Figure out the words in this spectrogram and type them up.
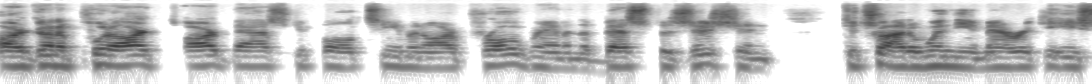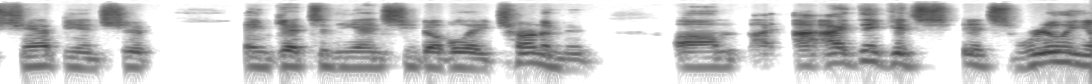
are going to put our our basketball team and our program in the best position to try to win the America East Championship and get to the NCAA tournament. Um, I, I, think it's it's really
